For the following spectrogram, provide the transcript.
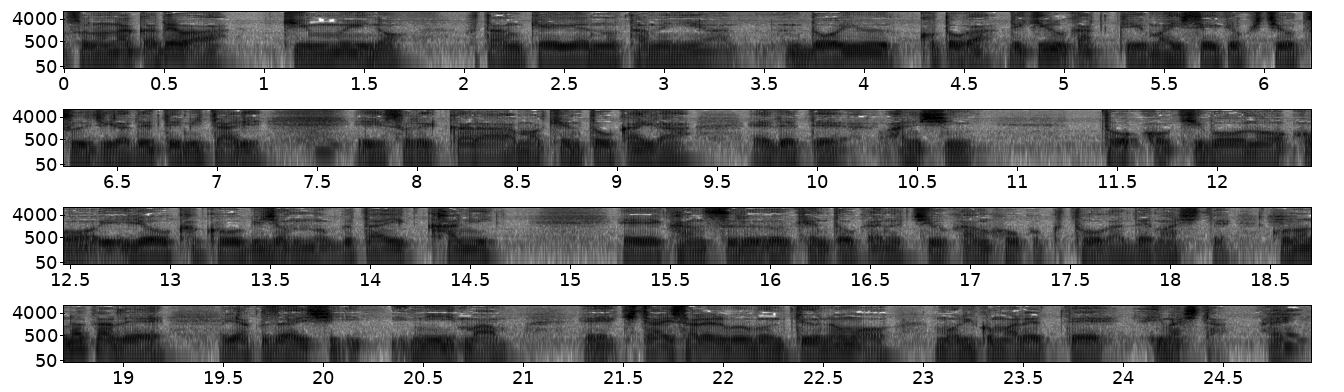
その中では、勤務医の負担軽減のためにはどういうことができるかっていう、まあ、医政局長通知が出てみたり、はい、それから、まあ、検討会が出て安心と希望の医療確保ビジョンの具体化にえー、関する検討会の中間報告等が出まして、この中で薬剤師に、まあ、えー、期待される部分っていうのも盛り込まれていました。はい、はい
